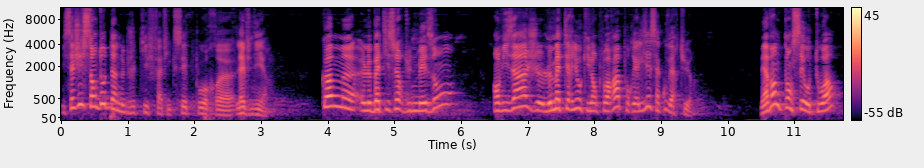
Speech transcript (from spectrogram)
Il s'agit sans doute d'un objectif à fixer pour euh, l'avenir. Comme euh, le bâtisseur d'une maison envisage le matériau qu'il emploiera pour réaliser sa couverture. Mais avant de penser au toit,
